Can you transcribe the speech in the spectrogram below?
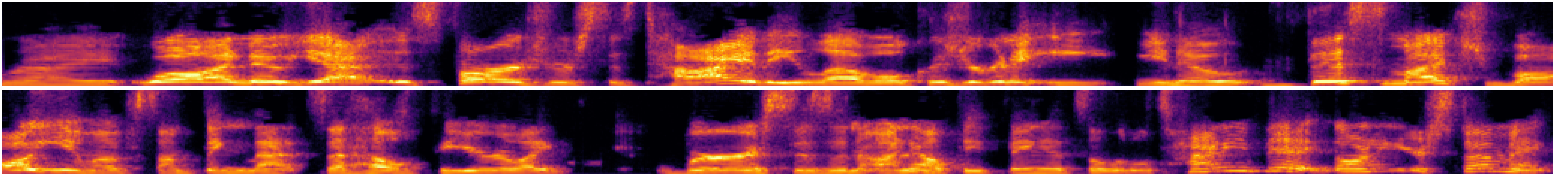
Right. Well, I know, yeah, as far as your satiety level, because you're going to eat, you know, this much volume of something that's a healthier, like versus an unhealthy thing. It's a little tiny bit going in your stomach.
